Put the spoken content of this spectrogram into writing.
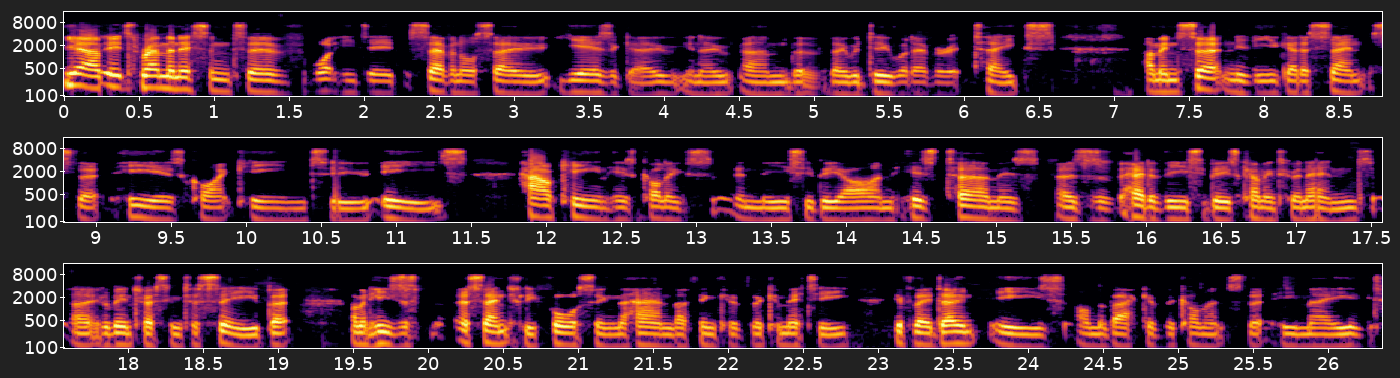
Yeah, it's reminiscent of what he did seven or so years ago, you know, um, that they would do whatever it takes. I mean, certainly you get a sense that he is quite keen to ease. How keen his colleagues in the ECB are, and his term is as head of the ECB is coming to an end. Uh, it'll be interesting to see. But I mean, he's essentially forcing the hand, I think, of the committee. If they don't ease on the back of the comments that he made,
